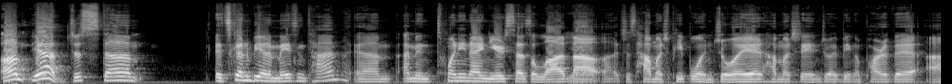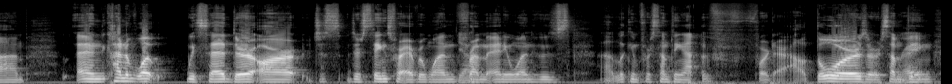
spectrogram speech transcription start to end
Um, yeah, just um, it's going to be an amazing time. Um, I mean, 29 years says a lot about uh, just how much people enjoy it, how much they enjoy being a part of it, um, and kind of what we said. There are just there's things for everyone, Yeah. from anyone who's uh, looking for something out, for their outdoors or something. Right.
